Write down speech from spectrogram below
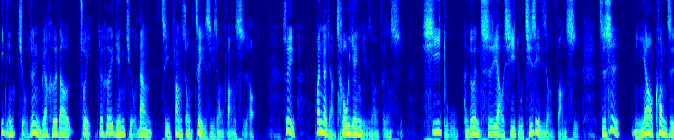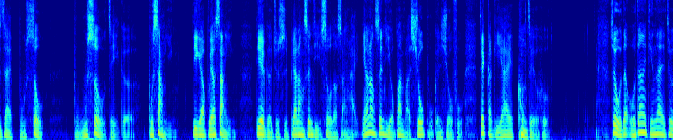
一点酒，就是你不要喝到醉，就喝一点酒，让自己放松，这也是一种方式哦。所以。换句话讲，抽烟也是一种方式，吸毒，很多人吃药吸毒，其实也是一种方式，只是你要控制在不受不受这个不上瘾。第一个不要上瘾，第二个就是不要让身体受到伤害。你要让身体有办法修补跟修复，在自己爱控制以后。所以我当我当然停在就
